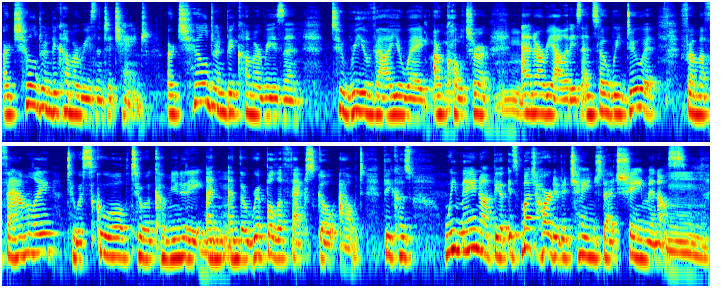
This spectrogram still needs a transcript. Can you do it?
our children become a reason to change. Our children become a reason to reevaluate our mm-hmm. culture mm-hmm. and our realities. And so we do it from a family to a school to a community, and, and the ripple effects go out because we may not be it's much harder to change that shame in us mm,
